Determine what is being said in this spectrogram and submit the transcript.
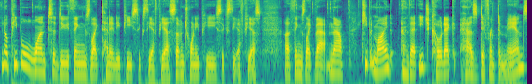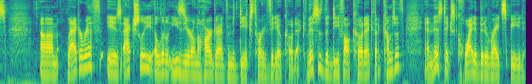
you know, people want to do things like 1080p 60 FPS, 720p 60 FPS, uh, things like that. Now, keep in mind that each codec has different demands. Um, Lagarith is actually a little easier on the hard drive than the DxTory video codec. This is the default codec that it comes with, and this takes quite a bit of write speed.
